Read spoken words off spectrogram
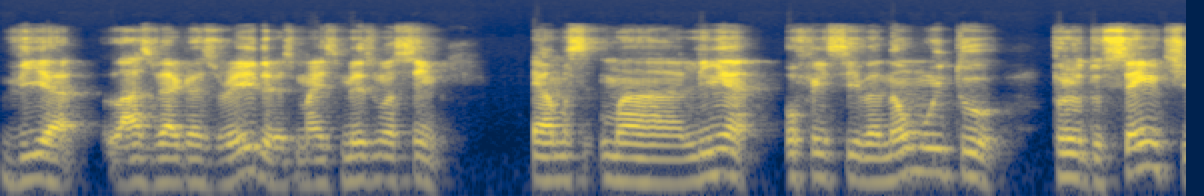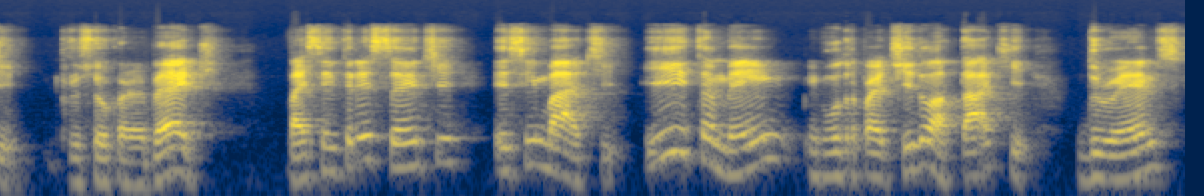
via Las Vegas Raiders, mas mesmo assim é uma, uma linha ofensiva não muito producente para o seu quarterback, vai ser interessante esse embate. E também, em contrapartida, o ataque do Rams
